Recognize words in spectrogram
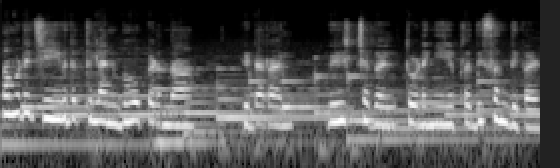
നമ്മുടെ ജീവിതത്തിൽ അനുഭവപ്പെടുന്ന ഇടറൽ വീഴ്ചകൾ തുടങ്ങിയ പ്രതിസന്ധികൾ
